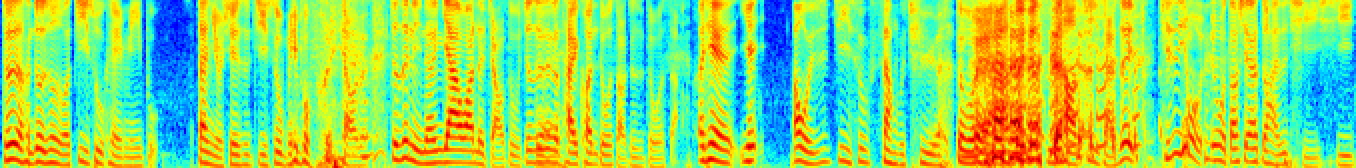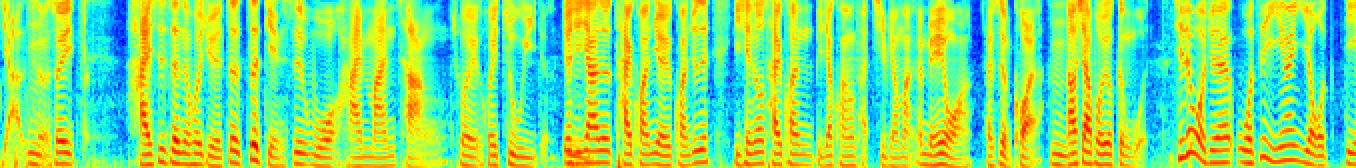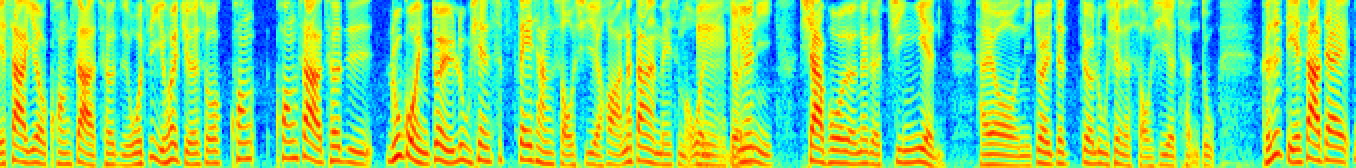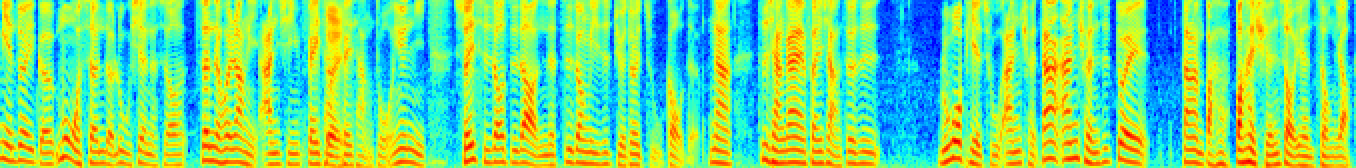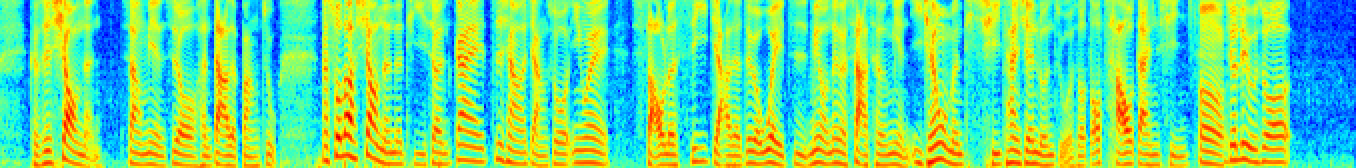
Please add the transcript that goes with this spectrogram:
就是很多人说什么技术可以弥补，但有些是技术弥补不了的。就是你能压弯的角度，就是那个胎宽多少就是多少。而且也啊，我就是技术上不去了。对啊，所以就只好器材。所以其实因为我因为我到现在都还是骑西甲的车，所以还是真的会觉得这这点是我还蛮常会会注意的。尤其现在就胎宽越来越宽，就是以前都胎宽比较宽会排骑比较慢，哎，没有啊，还是很快啊。然后下坡又更稳。其实我觉得我自己因为有碟刹也有框刹的车子，我自己会觉得说框框刹的车子，如果你对于路线是非常熟悉的话，那当然没什么问题，因为你下坡的那个经验，还有你对这这个路线的熟悉的程度。可是碟刹在面对一个陌生的路线的时候，真的会让你安心非常非常多，因为你随时都知道你的制动力是绝对足够的。那志强刚才分享，就是如果撇除安全，当然安全是对。当然，包包含选手也很重要，可是效能上面是有很大的帮助。那说到效能的提升，刚才志强有讲说，因为少了 C 夹的这个位置，没有那个刹车面。以前我们骑碳纤轮组的时候，都超担心。嗯，就例如说，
